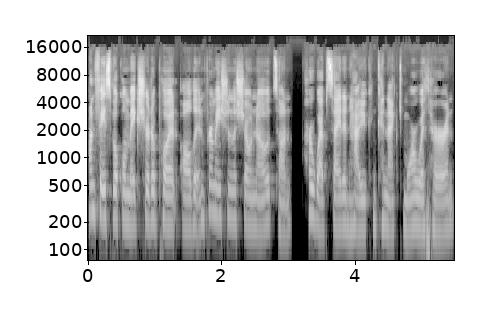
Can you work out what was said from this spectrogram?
on Facebook. We'll make sure to put all the information in the show notes on her website and how you can connect more with her. And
